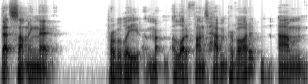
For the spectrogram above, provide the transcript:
that's something that probably a lot of funds haven't provided. Um,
